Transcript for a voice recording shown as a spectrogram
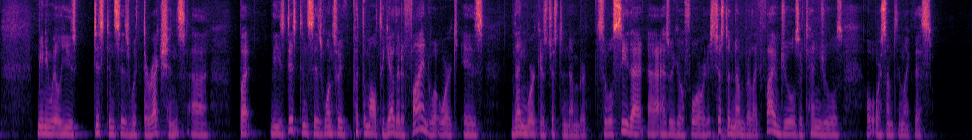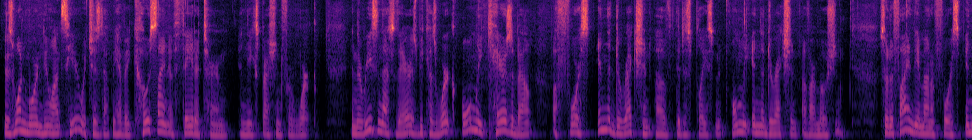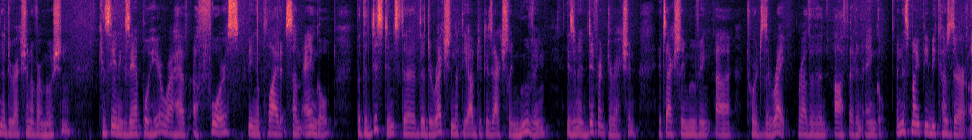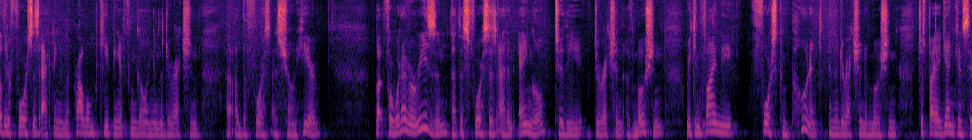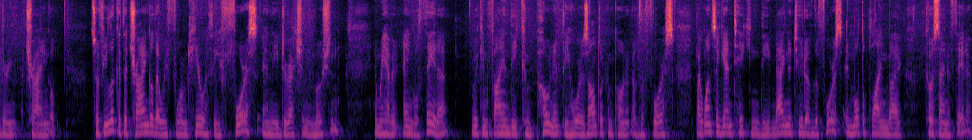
meaning we'll use distances with directions. Uh, but these distances, once we've put them all together to find what work is, then work is just a number. So we'll see that uh, as we go forward. It's just a number like 5 joules or 10 joules or, or something like this. There's one more nuance here, which is that we have a cosine of theta term in the expression for work. And the reason that's there is because work only cares about a force in the direction of the displacement, only in the direction of our motion. So to find the amount of force in the direction of our motion, you can see an example here where I have a force being applied at some angle, but the distance, the, the direction that the object is actually moving, is in a different direction. It's actually moving uh, towards the right rather than off at an angle. And this might be because there are other forces acting in the problem, keeping it from going in the direction uh, of the force as shown here. But for whatever reason that this force is at an angle to the direction of motion, we can find the force component in the direction of motion just by again considering a triangle. So if you look at the triangle that we formed here with the force and the direction of motion, and we have an angle theta, we can find the component, the horizontal component of the force, by once again taking the magnitude of the force and multiplying by cosine of theta.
